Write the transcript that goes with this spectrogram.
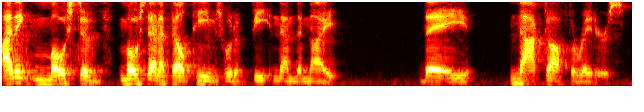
I think most of most NFL teams would have beaten them the night they knocked off the Raiders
